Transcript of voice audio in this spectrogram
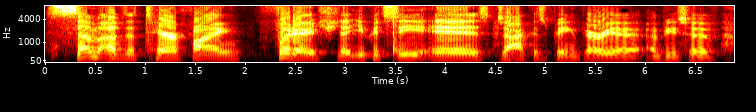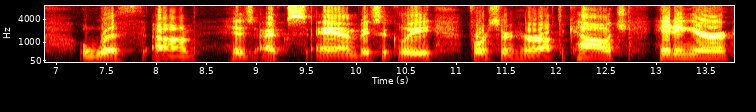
some of the terrifying footage that you could see is Zac is being very uh, abusive with um, his ex and basically forcing her off the couch, hitting her,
